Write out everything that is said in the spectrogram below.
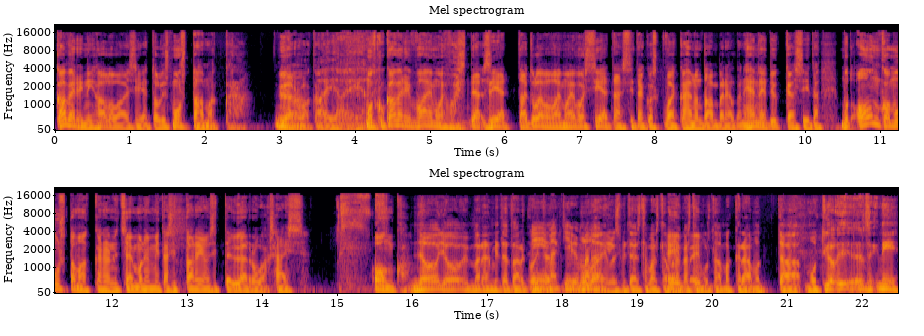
kaverini haluaisi, että olisi mustaa makkaraa yöruokana. Mutta kun kaverin vaimo ei voi sitä sietää, tai tuleva vaimo ei voi sietää sitä, koska vaikka hän on Tampereelta, niin hän ei tykkää siitä. Mutta onko musta makkara nyt semmoinen, mitä sitten tarjoaa sitten yöruoksi häissä? Onko? Joo, joo, ymmärrän mitä tarkoitat. Niin, mäkin Mulla ei olisi mitään sitä vastaan, Ei, ei. mustaa makkaraa, mutta, mutta jo, niin,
